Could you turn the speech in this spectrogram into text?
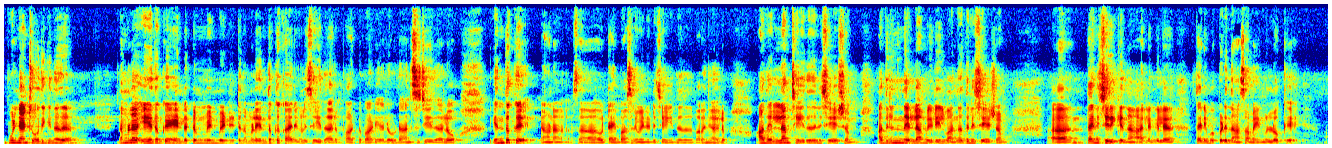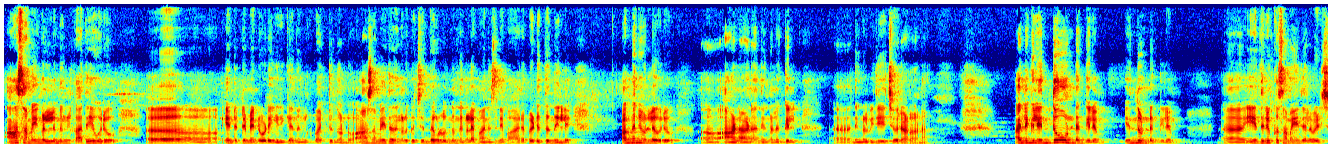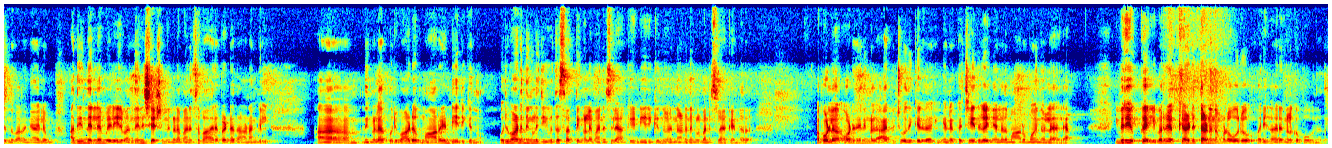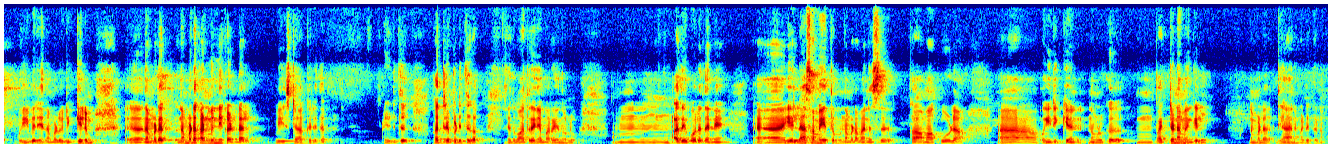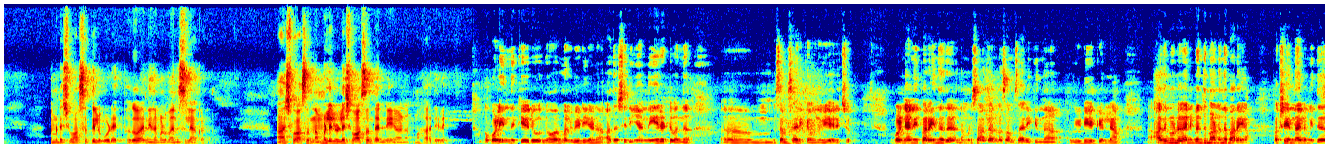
അപ്പോൾ ഞാൻ ചോദിക്കുന്നത് നമ്മൾ ഏതൊക്കെ എന്റർടൈൻമെന്റ് വേണ്ടിയിട്ട് നമ്മൾ എന്തൊക്കെ കാര്യങ്ങൾ ചെയ്താലും പാട്ട് പാടിയാലോ ഡാൻസ് ചെയ്താലോ എന്തൊക്കെ ആണ് ടൈം പാസിന് വേണ്ടിയിട്ട് ചെയ്യുന്നതെന്ന് പറഞ്ഞാലും അതെല്ലാം ചെയ്തതിന് ശേഷം അതിൽ നിന്നെല്ലാം വെളിയിൽ വന്നതിന് ശേഷം തനിച്ചിരിക്കുന്ന അല്ലെങ്കിൽ തനിമപ്പെടുന്ന ആ സമയങ്ങളിലൊക്കെ ആ സമയങ്ങളിൽ നിങ്ങൾക്ക് അതേ ഒരു എന്റർടൈൻമെന്റോടെ ഇരിക്കാൻ നിങ്ങൾക്ക് പറ്റുന്നുണ്ടോ? ആ സമയത്ത് നിങ്ങൾക്ക് ചിന്തകളൊന്നും നിങ്ങളെ മനസ്സിനെ ഭാരപ്പെടുത്തുന്നില്ലേ? അങ്ങനെയുള്ള ഒരു ആളാണ് നിങ്ങളെങ്കിൽ നിങ്ങൾ വിജയിച്ച ഒരാളാണ്. അല്ലെങ്കിൽ എന്തോ ഉണ്ടെങ്കിലും എന്തുണ്ടെങ്കിലും ഏതിനൊക്കെ സമയം ചെലവഴിച്ചെന്ന് പറഞ്ഞാലും അതിൽ നിന്നെല്ലാം വെളിയിൽ വന്നതിന് ശേഷം നിങ്ങളുടെ മനസ്സ് ഭാരപ്പെട്ടതാണെങ്കിൽ നിങ്ങൾ ഒരുപാട് മാറേണ്ടിയിരിക്കുന്നു. ഒരുപാട് നിങ്ങൾ ജീവിത സത്യങ്ങളെ മനസ്സിലാക്കേണ്ടിയിരിക്കുന്നു എന്നാണ് നിങ്ങൾ മനസ്സിലാക്കേണ്ടത്. അപ്പോൾ ഉടനെ നിങ്ങൾ ആരും ചോദിക്കരുത് ഇങ്ങനെയൊക്കെ ചെയ്തു കഴിഞ്ഞാൽ അത് മാറുമോ എന്നുള്ളതല്ല. ഇവരെയൊക്കെ ഇവരുടെയൊക്കെ അടുത്താണ് നമ്മൾ ഓരോ പരിഹാരങ്ങൾക്ക് പോകുന്നത്. അപ്പോൾ ഇവരെ നമ്മൾ ഒരിക്കലും നമ്മുടെ നമ്മുടെ കൺമുന്നിൽ കണ്ടാൽ വേസ്റ്റ് ആക്കരുത്. എടുത്ത് ഭദ്രപ്പെടുത്തുക. ഇത് മാത്രമേ ഞാൻ പറയുന്നുള്ളൂ. അതേപോലെ തന്നെ എല്ലാ സമയത്തും നമ്മുടെ മനസ്സ് കാമാക്കൂള ഇരിക്കാൻ നമ്മൾക്ക് പറ്റണമെങ്കിൽ നമ്മൾ ധ്യാനമെടുക്കണം നമ്മുടെ ശ്വാസത്തിലൂടെ ഭഗവാനെ നമ്മൾ മനസ്സിലാക്കണം. ആ ശ്വാസം നമ്മളിലുള്ള ശ്വാസം തന്നെയാണ് മഹാദേവൻ. അപ്പോൾ ഇന്നൊക്കെ ഒരു നോർമൽ വീഡിയോ ആണ് അത് ശരി ഞാൻ നേരിട്ട് വന്ന് സംസാരിക്കാമെന്ന് വിചാരിച്ചു. അപ്പോൾ ഞാൻ ഈ പറയുന്നത് നമ്മൾ സാധാരണ സംസാരിക്കുന്ന വീഡിയോയ്ക്കെല്ലാം അതിനോട് അനുബന്ധമാണെന്ന് പറയാം. പക്ഷേ എന്നാലും ഇത്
